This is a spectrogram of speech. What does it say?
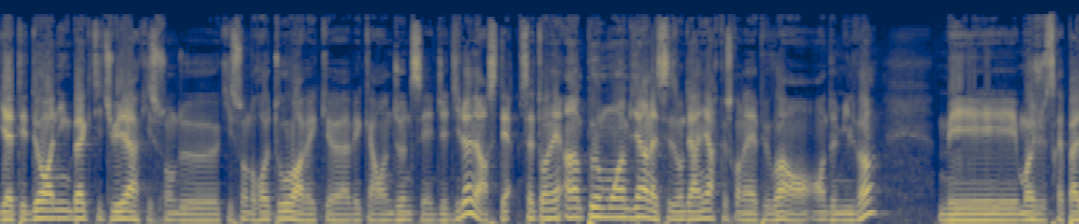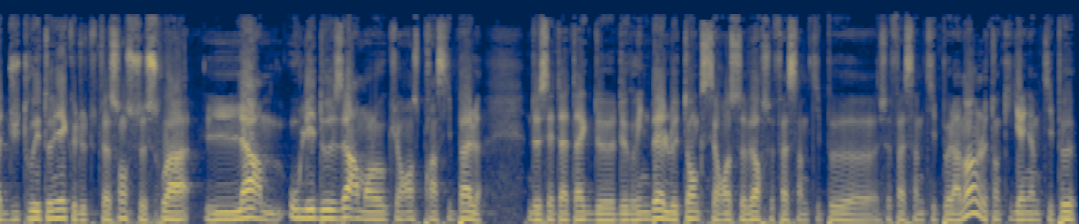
Il y a tes deux running backs titulaires qui sont de, qui sont de retour avec, euh, avec Aaron Jones et Jay Dillon. Alors, ça tournait un peu moins bien la saison dernière que ce qu'on avait pu voir en, en 2020. Mais moi, je ne serais pas du tout étonné que de toute façon, ce soit l'arme, ou les deux armes en l'occurrence principale de cette attaque de, de Green Bay, le temps que ces receveurs se fassent un petit peu, euh, se fassent un petit peu la main, le temps qu'ils gagnent un petit peu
